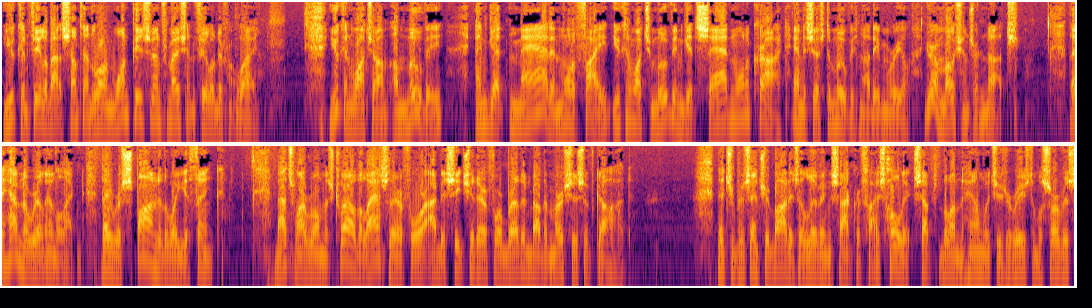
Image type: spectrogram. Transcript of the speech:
You can feel about something, learn one piece of information, and feel a different way. You can watch a, a, movie and get mad and want to fight. You can watch a movie and get sad and want to cry. And it's just a movie. It's not even real. Your emotions are nuts. They have no real intellect. They respond to the way you think. That's why Romans 12, the last therefore, I beseech you therefore, brethren, by the mercies of God, that you present your bodies a living sacrifice, wholly acceptable unto him, which is your reasonable service,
